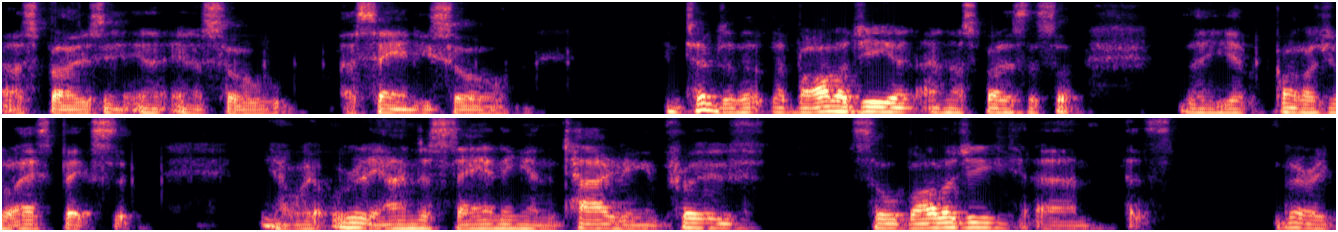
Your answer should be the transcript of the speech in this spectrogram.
I suppose in, in a soil, a sandy soil. In terms of the, the biology and, and, I suppose the the uh, biological aspects that you know we're really understanding and targeting improve soil biology. Um, it's very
